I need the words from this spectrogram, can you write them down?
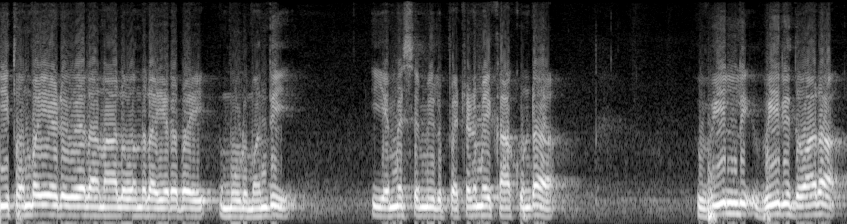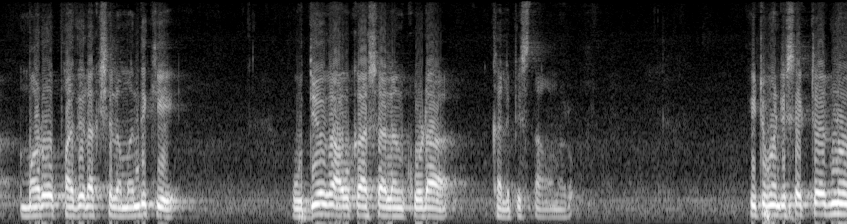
ఈ తొంభై ఏడు వేల నాలుగు వందల ఇరవై మూడు మంది ఈ ఎంఎస్ఎంఈలు పెట్టడమే కాకుండా వీళ్ళి వీరి ద్వారా మరో పది లక్షల మందికి ఉద్యోగ అవకాశాలను కూడా కల్పిస్తూ ఉన్నారు. ఇటువంటి సెక్టర్ను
